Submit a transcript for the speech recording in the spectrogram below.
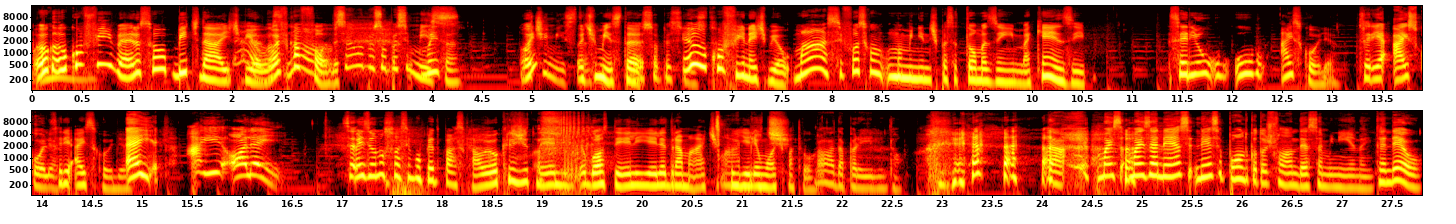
Eu, eu confio, velho. Eu sou beat da HBO. É, vai você- ficar não, foda. Você é uma pessoa pessimista. Oi? Otimista. Otimista. Eu sou pessimista. Eu confio na HBO. Mas se fosse com uma menina tipo essa Thomasin Mackenzie, seria o, o- a escolha. Seria a escolha. Seria a escolha. É aí, aí, olha aí. Mas eu não sou assim com o Pedro Pascal. Eu acredito nele. Eu gosto dele e ele é dramático Ah, e ele é um ótimo ator. Vai lá dar pra ele, então. tá, mas, mas é nesse, nesse ponto que eu tô te falando dessa menina, entendeu?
